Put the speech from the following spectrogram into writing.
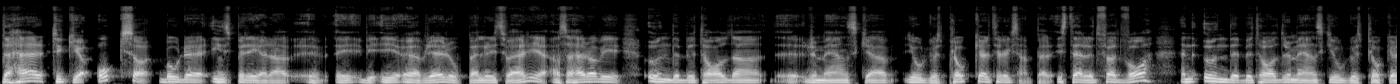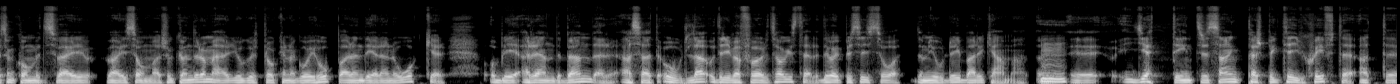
Det här tycker jag också borde inspirera eh, i, i övriga Europa eller i Sverige. Alltså här har vi underbetalda eh, rumänska jordgubbsplockare till exempel. Istället för att vara en underbetald rumänsk jordgubbsplockare som kommer till Sverige varje sommar så kunde de här jordgubbsplockarna gå ihop och arrendera en åker och bli arrendebönder. Alltså att odla och driva företag istället. Det var ju precis så de gjorde i Barikama. Mm. Eh, jätteintressant perspektivskifte att eh,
